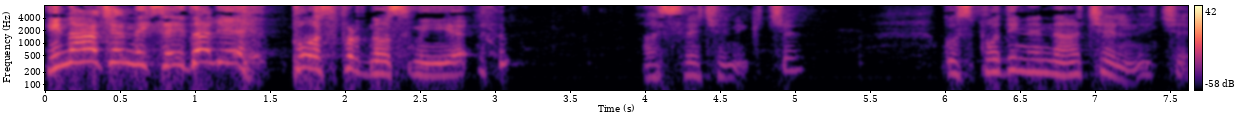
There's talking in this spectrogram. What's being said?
I načelnik se i dalje posprdno smije. A svećenik će, gospodine načelniče,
